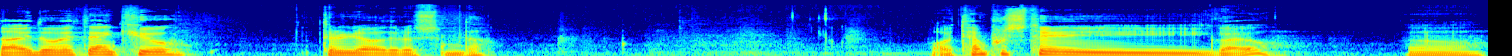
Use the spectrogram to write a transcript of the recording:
다이도의 You 들려드렸습니다. 어, 템플스테이가요? 어,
